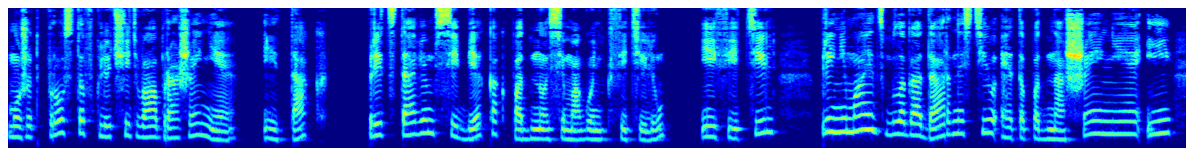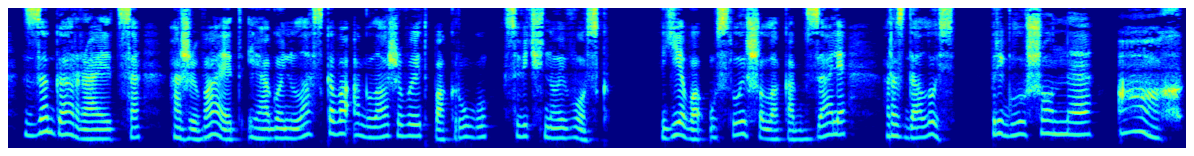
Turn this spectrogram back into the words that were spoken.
может просто включить воображение. Итак, представим себе, как подносим огонь к фитилю, и фитиль принимает с благодарностью это подношение и загорается, оживает, и огонь ласково оглаживает по кругу свечной воск. Ева услышала, как в зале раздалось приглушенное «Ах!»,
